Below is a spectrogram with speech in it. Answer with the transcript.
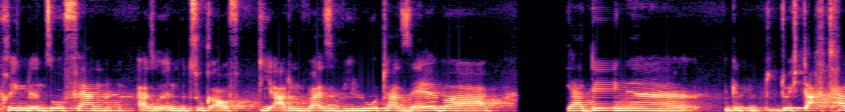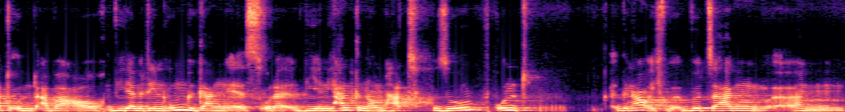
Prägend insofern, also in Bezug auf die Art und Weise, wie Lothar selber ja Dinge durchdacht hat und aber auch, wie der mit denen umgegangen ist oder die in die Hand genommen hat. So. Und genau, ich würde sagen, ähm,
